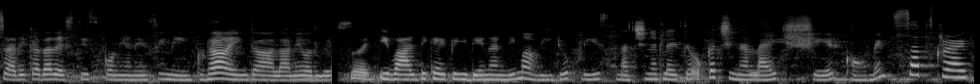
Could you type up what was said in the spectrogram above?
సరే కదా రెస్ట్ తీసుకొని అనేసి నేను కూడా ఇంకా అలానే వదిలేదు సో ఇవాళకి అయితే ఇదేనండి మా వీడియో. ప్లీజ్ నచ్చినట్లయితే ఒక చిన్న లైక్ షేర్ కామెంట్ సబ్స్క్రైబ్.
